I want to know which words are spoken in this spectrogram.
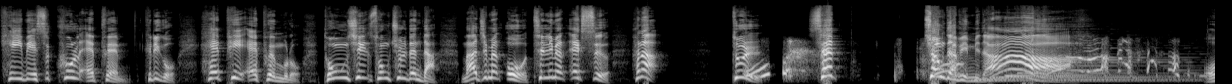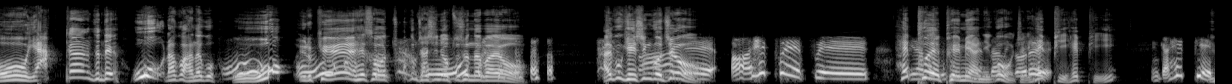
KBS 쿨 FM 그리고 해피 FM으로 동시 송출된다. 맞으면 O, 틀리면 X. 하나, 둘, 오? 셋. 정답입니다. 오, 약간 근데 오라고 안 하고 오 이렇게 해서 조금 자신이 오? 없으셨나 봐요. 알고 계신 거죠? 아, 네. 아, 해프 해프 이라고 FM이 아니고 저기 해피 해피. 그러니까 해피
